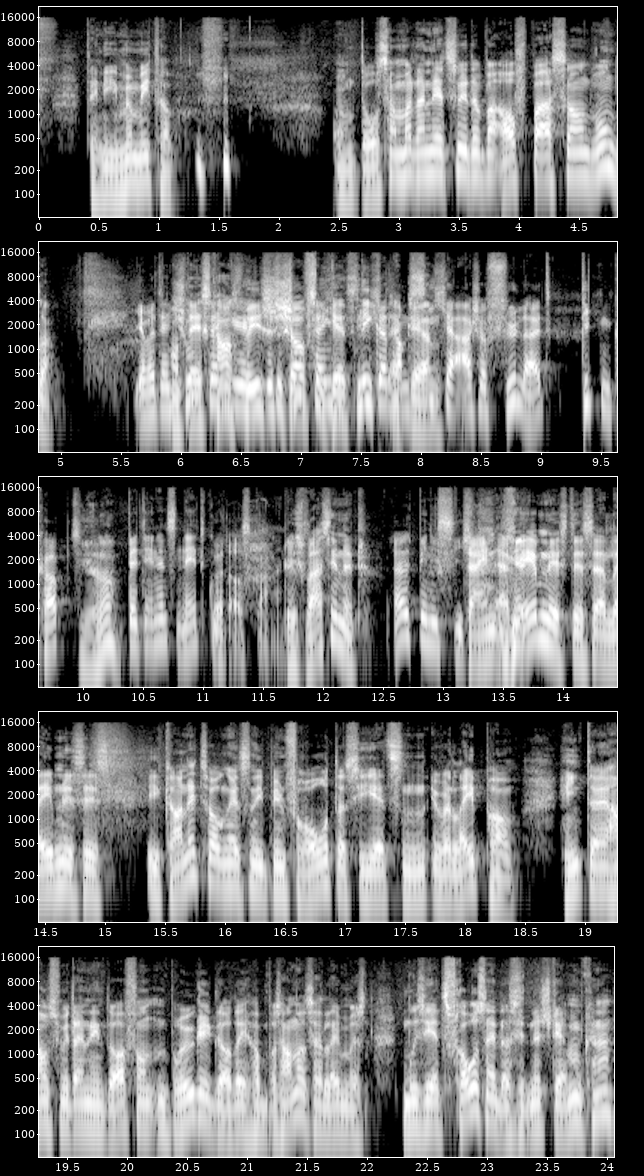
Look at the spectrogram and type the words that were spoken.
den ich immer mit habe. Und da sind wir dann jetzt wieder bei Aufpasser und Wunder. Ja, aber den Und das kannst Schutzengel- das wissenschaftlich jetzt nicht Schutzengel haben erklären. sicher auch schon viele Leute picken gehabt, Ja. bei denen es nicht gut ausgegangen ist. Das weiß ich nicht. Ja, das bin ich sicher. Dein Ergebnis des Erlebnisses, ich kann nicht sagen, jetzt, ich bin froh, dass ich jetzt einen überlebt habe. Hinterher haben sie mit einem Dorf unten prügelt oder ich habe was anderes erleben müssen. Muss ich jetzt froh sein, dass ich nicht sterben kann?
